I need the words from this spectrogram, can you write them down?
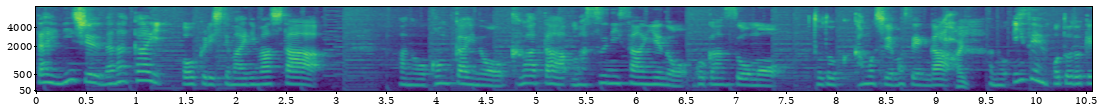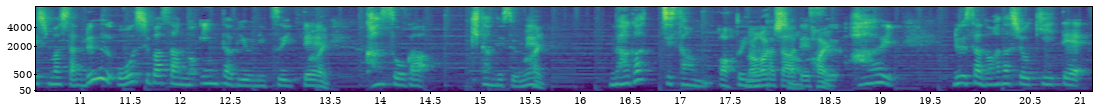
第27回お送りしてまいりました。あの、今回の桑田真澄さんへのご感想も届くかもしれませんが、はい。あの、以前お届けしましたルー大柴さんのインタビューについて、はい。感想が来たんですよね。はい長っちさんあという方です。んはいはい。ルーさんのお話を聞いて、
